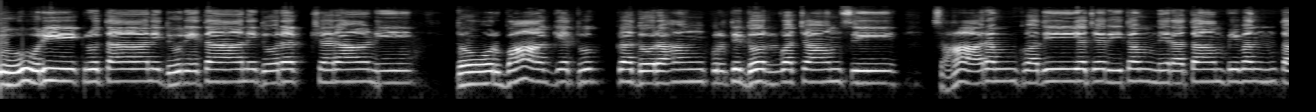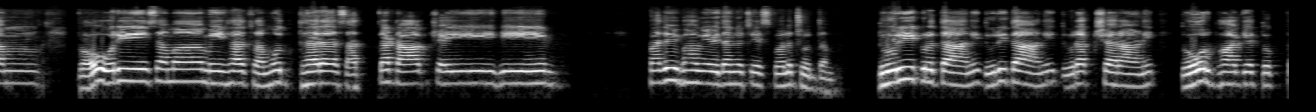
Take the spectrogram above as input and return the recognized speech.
దూరీకృతాని దురితాని దురక్షరాణి దౌర్భాగ్య దుఃఖ దురహంకృతి దుర్వచాంసి సారం త్వదీయ చరితం నిరతాం పిబంతం గౌరీ సమామిహ సముద్ధర సత్కటాక్షై పదవి ఏ విధంగా చేసుకోవాలో చూద్దాం. దూరీకృతాని దురితాని దురక్షరాణి దౌర్భాగ్య దుఃఖ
